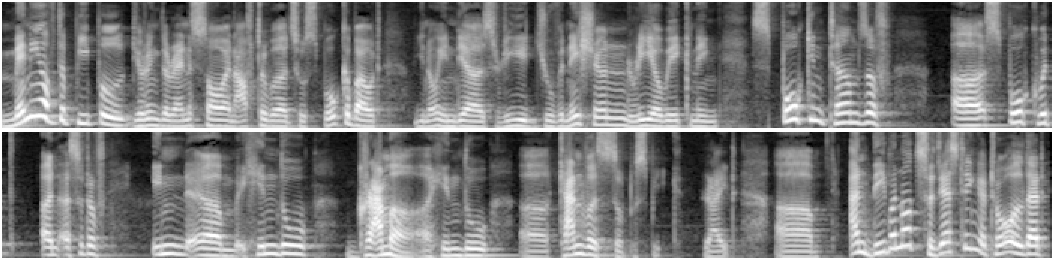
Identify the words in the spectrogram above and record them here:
Many of the people during the Renaissance and afterwards who spoke about, you know, India's rejuvenation, reawakening, spoke in terms of, uh, spoke with an, a sort of in um, Hindu grammar, a Hindu uh, canvas, so to speak, right? Uh, and they were not suggesting at all that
